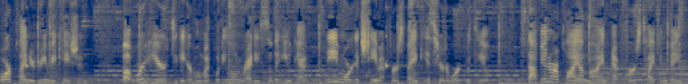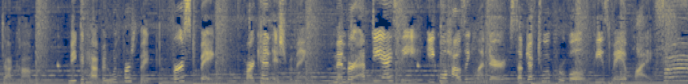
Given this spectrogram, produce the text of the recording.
or plan your dream vacation. But we're here to get your home equity loan ready so that you can. The mortgage team at First Bank is here to work with you. Stop in or apply online at first-bank.com. Make it happen with First Bank. First Bank, Marquette Ishpeming. Member FDIC, equal housing lender, subject to approval, fees may apply. First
